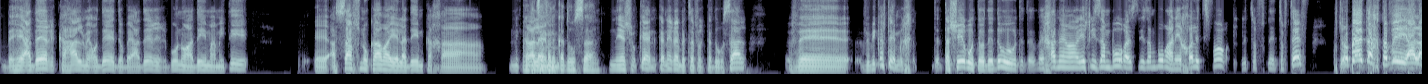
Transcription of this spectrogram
בהיעדר קהל מעודד או בהיעדר ארגון אוהדים אמיתי, אה, אספנו כמה ילדים ככה נקרא להם... בית ספר לכדורסל. יש, כן, כנראה בית ספר כדורסל, ו... וביקשתי להם, תשאירו, תעודדו, ואחד מהם אמר, יש לי זמבורה, יש לי זמבורה, אני יכול לצפור, לצפ... לצפצף? אמרתי לו, בטח, תביא, יאללה.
